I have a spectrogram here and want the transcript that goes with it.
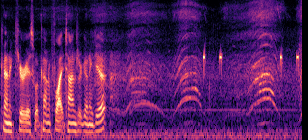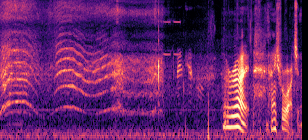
Kind of curious what kind of flight times we're going to get. Alright, thanks for watching.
